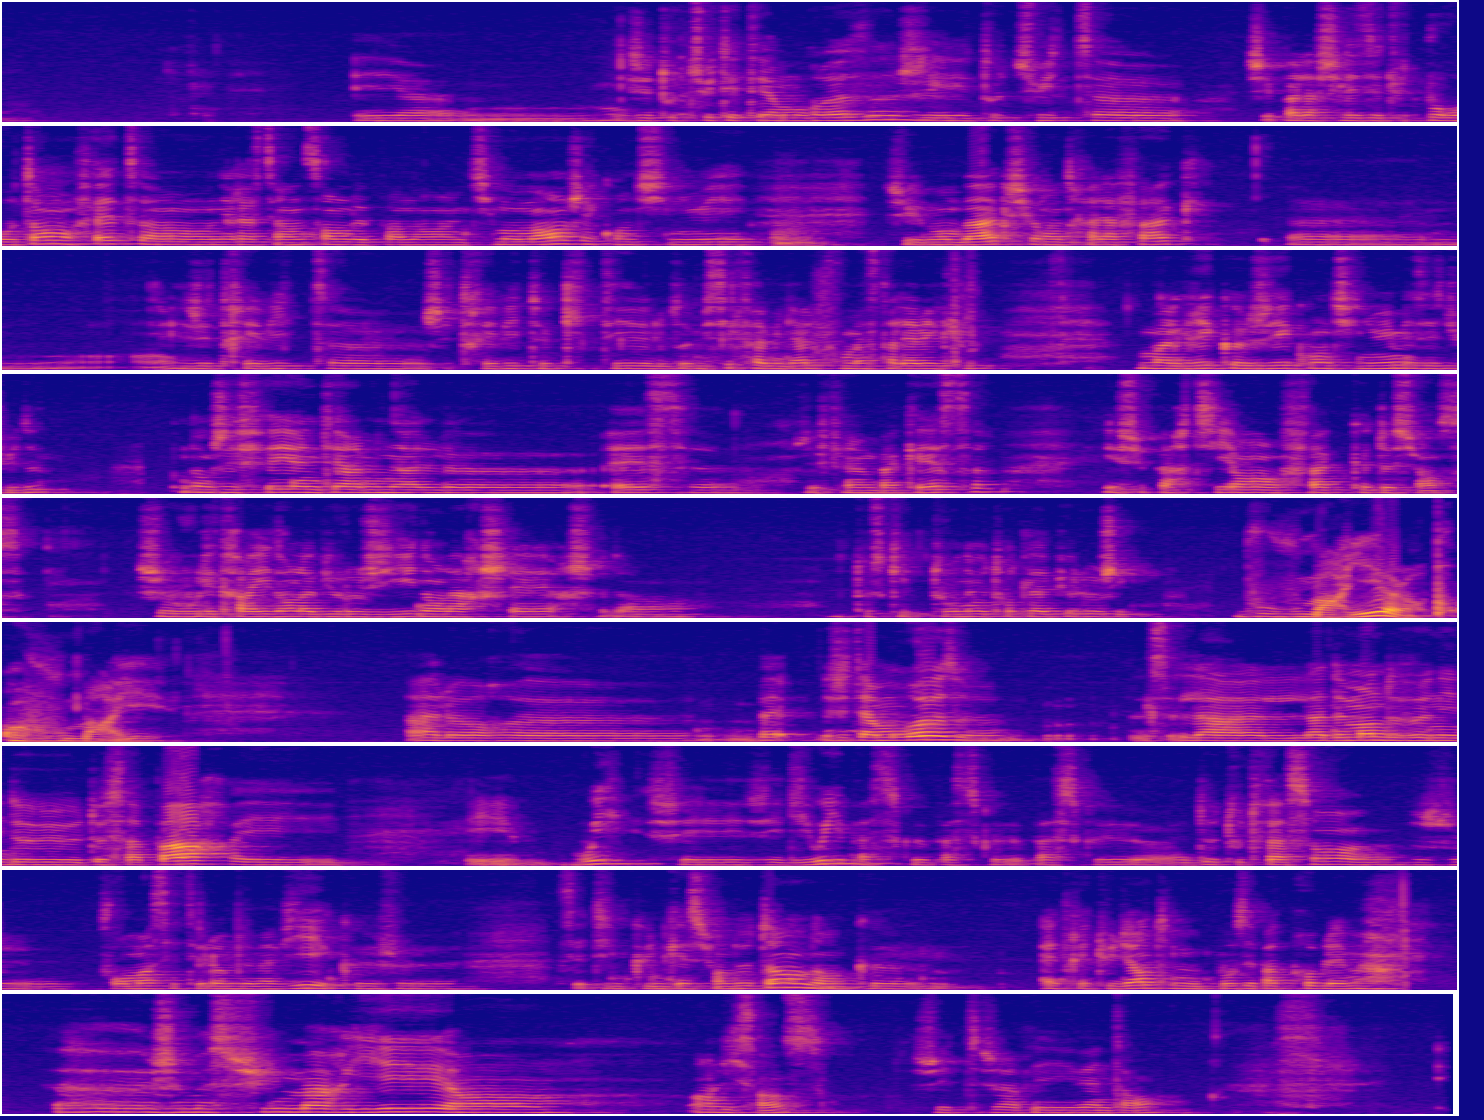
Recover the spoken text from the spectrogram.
Et euh, j'ai tout de suite été amoureuse. J'ai tout de suite. Euh, j'ai pas lâché les études pour autant, en fait. On est resté ensemble pendant un petit moment. J'ai continué. J'ai eu mon bac, je suis rentrée à la fac. Euh, et j'ai très vite, euh, j'ai très vite quitté le domicile familial pour m'installer avec lui, malgré que j'ai continué mes études. Donc j'ai fait une terminale euh, S, j'ai fait un bac S et je suis partie en fac de sciences. Je voulais travailler dans la biologie, dans la recherche, dans tout ce qui tournait autour de la biologie. Vous vous mariez, alors pourquoi vous vous mariez? Alors, ben, j'étais amoureuse la, demande venait de, sa part et, oui, j'ai dit oui parce que, parce que, parce que euh, de toute façon, je, pour moi, c'était l'homme de ma vie et que c'était qu'une question de temps. Donc, euh, être étudiante ne me posait pas de problème. Euh, je me suis mariée en, en licence. J'avais 20 ans.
